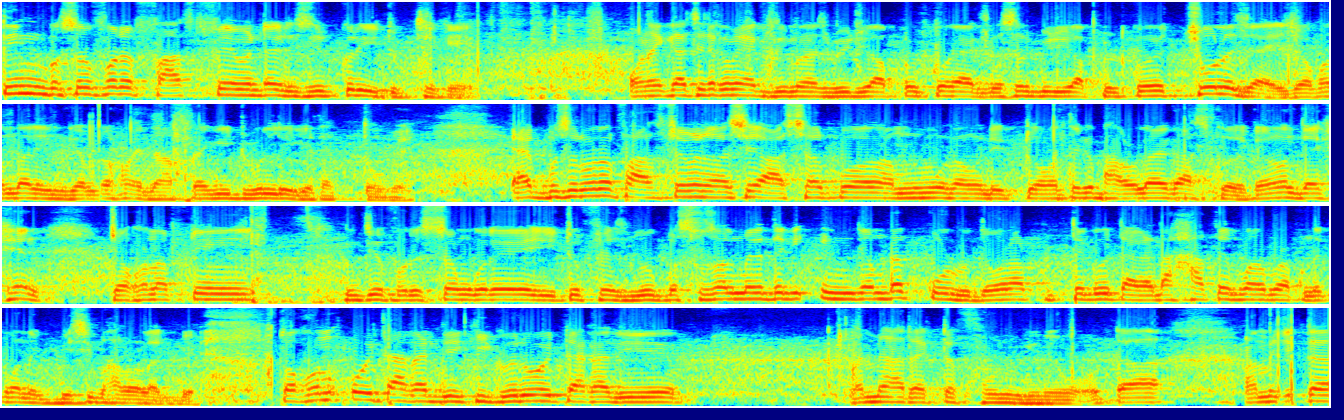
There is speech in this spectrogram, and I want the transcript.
তিন বছর পরে ফার্স্ট পেমেন্টটা রিসিভ করি ইউটিউব থেকে। অনেকে আছে এরকম এক দুই মাস ভিডিও আপলোড করে, এক বছর ভিডিও আপলোড করে চলে যায়, যখন তার ইনকামটা হয় না। আপনাকে ইউটিউবে লেগে থাকতে হবে। এক বছর পরে ফার্স্ট পেমেন্ট আসে, আসার পর আমি মোটামুটি একটু আমার থেকে ভালো লাগে কাজ করে। কারণ দেখেন, যখন আপনি নিজে পরিশ্রম করে ইউটিউব ফেসবুক বা সোশ্যাল মিডিয়া থেকে ইনকামটা করবে তখন আপনার থেকে ওই টাকাটা হাতে পারবে আপনাকে অনেক বেশি ভালো লাগবে। তখন ওই টাকা দিয়ে কী করে ওই টাকা দিয়ে আমি আর একটা ফোন কিনবো। ওটা আমি যেটা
